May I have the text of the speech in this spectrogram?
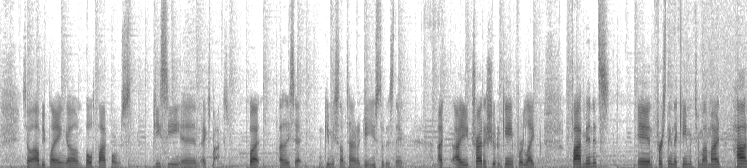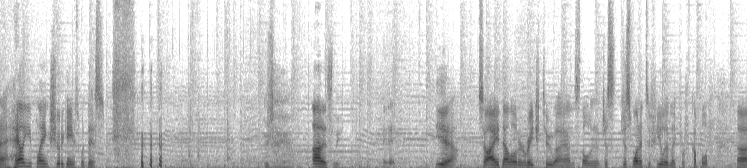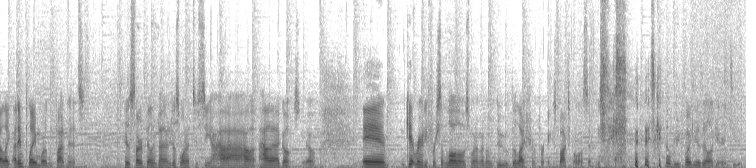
So I'll be playing um, both platforms, PC and Xbox. But as I said, give me some time to get used to this thing. I I try to shoot a game for like five minutes, and first thing that came into my mind, how the hell are you playing shooter games with this? Honestly. Eh, yeah. So I downloaded Rage 2, I installed it, just just wanted to feel it like for a couple of, uh, like I didn't play more than five minutes. Just started feeling bad. I just wanted to see how how how that goes, you know. And get ready for some lolos when I'm gonna do the live stream for Xbox Fallout 76. it's gonna be funny as hell, I guarantee it.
